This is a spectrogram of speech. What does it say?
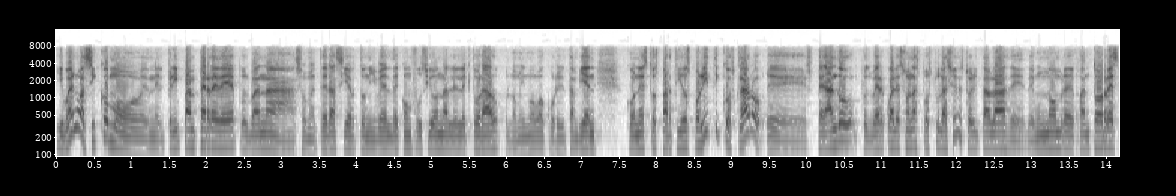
Y bueno, así como en el PRI PAN PRD, pues van a someter a cierto nivel de confusión al electorado, pues lo mismo va a ocurrir también con estos partidos políticos, claro, eh, esperando pues ver cuáles son las postulaciones. Tú ahorita hablabas de, un nombre de Juan Torres,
